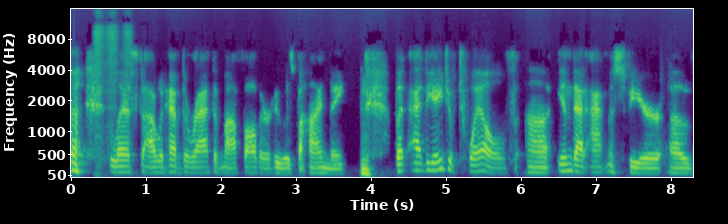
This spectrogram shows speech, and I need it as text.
lest I would have the wrath of my father who was behind me. Mm. But at the age of 12, uh, in that atmosphere of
